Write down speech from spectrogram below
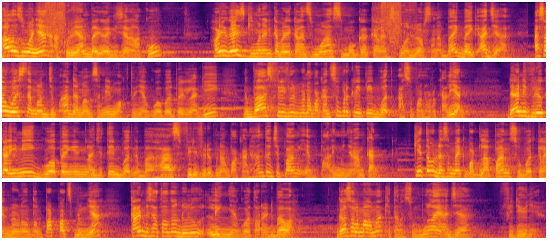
Halo semuanya, aku Rian, balik lagi di channel aku. How are you guys? Gimana kabarnya kalian semua? Semoga kalian semua di luar sana baik-baik aja. As always, setiap malam Jumat dan malam Senin waktunya gue buat balik lagi ngebahas video-video penampakan super creepy buat asupan horror kalian. Dan di video kali ini, gue pengen ngelanjutin buat ngebahas video-video penampakan hantu Jepang yang paling menyeramkan. Kita udah sampai ke part 8, so buat kalian yang belum nonton part-part sebelumnya, kalian bisa tonton dulu linknya gue taruh di bawah. Gak usah lama-lama, kita langsung mulai aja videonya.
